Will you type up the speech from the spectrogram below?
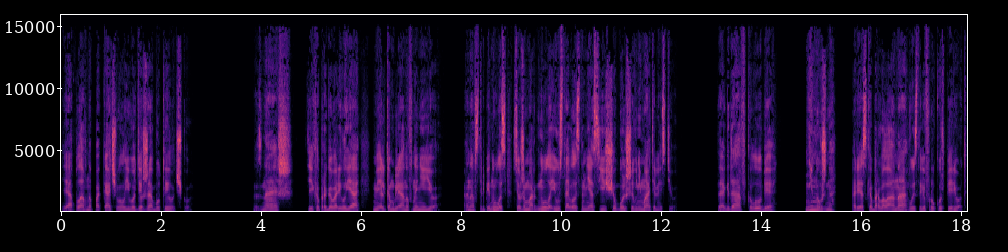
Я плавно покачивал его, держа бутылочку. «Знаешь», — тихо проговорил я, мельком глянув на нее. Она встрепенулась, все же моргнула и уставилась на меня с еще большей внимательностью. «Тогда в клубе...» «Не нужно», — резко оборвала она, выставив руку вперед.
